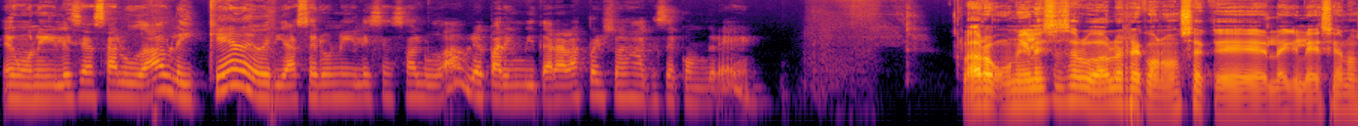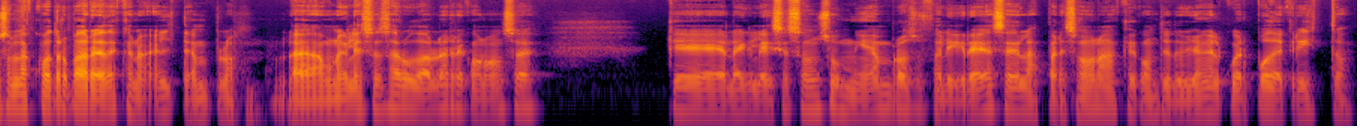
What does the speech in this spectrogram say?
en una iglesia saludable y qué debería ser una iglesia saludable para invitar a las personas a que se congreguen. Claro, una iglesia saludable reconoce que la iglesia no son las cuatro paredes, que no es el templo. una iglesia saludable reconoce que la iglesia son sus miembros, sus feligreses, las personas que constituyen el cuerpo de Cristo.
